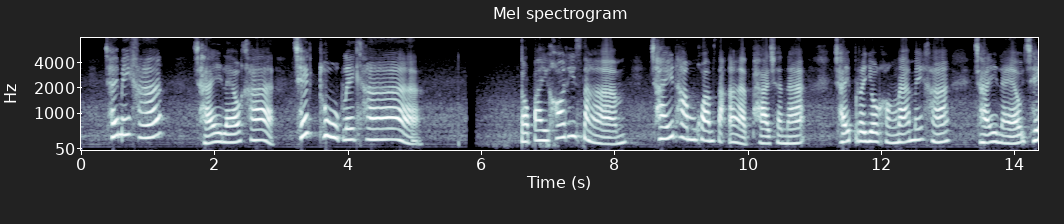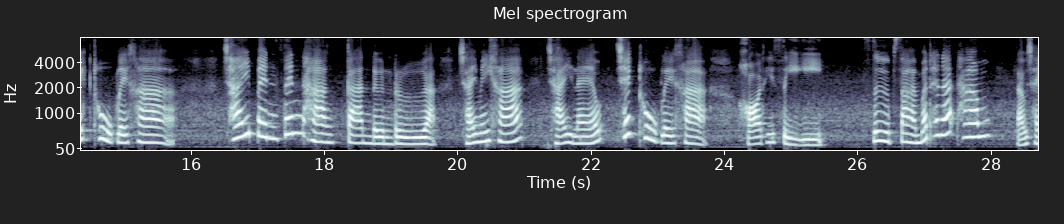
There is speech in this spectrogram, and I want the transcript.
ำใช่ไหมคะ ใช่แล้วค่ะ เช็คถูกเลยค่ะ ต่อไปข้อที่ 3 ใช้ทำความสะอาดภาชนะ ใช้ประโยชน์ของน้ำไหมคะ ใช่แล้วเช็คถูกเลยค่ะ ใช้เป็นเส้นทางการเดินเรือ ใช่ไหมคะ ใช่แล้วเช็คถูกเลยค่ะ ข้อที่ 4 สืบสารวัฒนธรรม เราใช้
